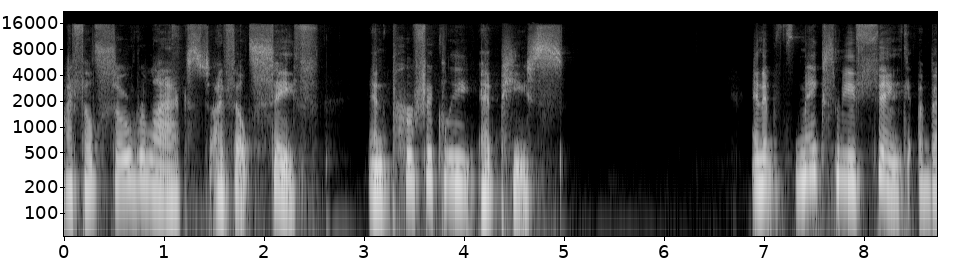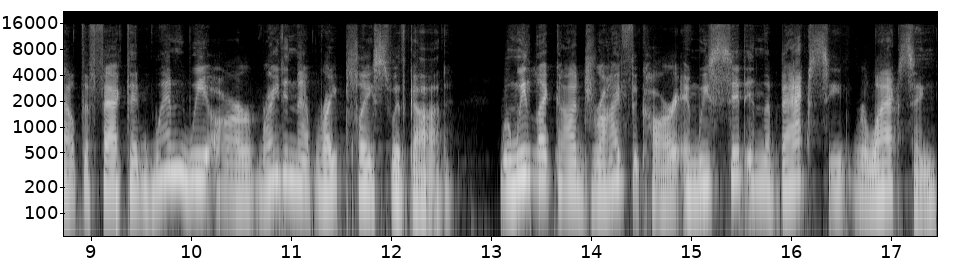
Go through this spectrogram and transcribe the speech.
I felt so relaxed. I felt safe and perfectly at peace. And it makes me think about the fact that when we are right in that right place with God, when we let God drive the car and we sit in the back seat relaxing,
